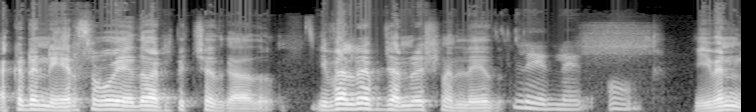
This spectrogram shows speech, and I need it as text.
ఎక్కడ నీరసమో ఏదో అనిపించేది కాదు. ఇవాళ రేపు జనరేషన్ అది లేదు. ఈవెన్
